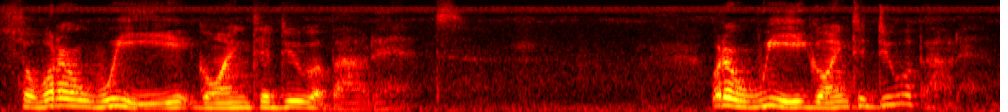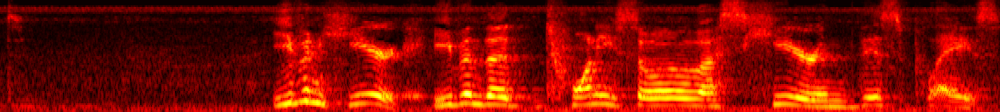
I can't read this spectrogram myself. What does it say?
So, what are we going to do about it? What are we going to do about it? Even here, even the 20 so of us here in this place,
